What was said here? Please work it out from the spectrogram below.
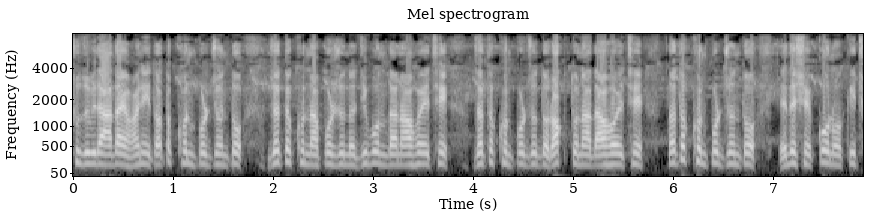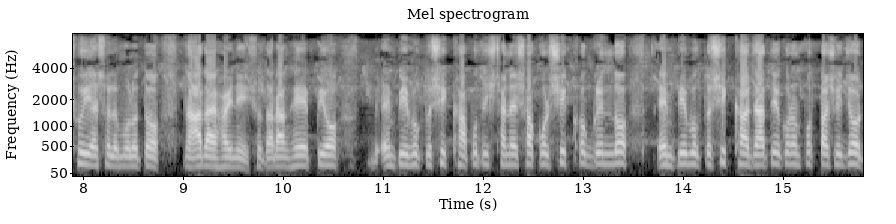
সুযোগিতা আদায় হয়নি। ততক্ষণ পর্যন্ত, যতক্ষণ না পর্যন্ত জীবন দান হয়েছে, যতক্ষণ পর্যন্ত রক্ত না দেওয়া হয়েছে, ততক্ষণ পর্যন্ত এদেশে কোনো কিছুই আসলে মূলত আদায় হয়নি। সুতরাং হে প্রিয় এমপিভুক্ত শিক্ষা প্রতিষ্ঠানের সকল শিক্ষকবৃন্দ, এমপিভুক্ত শিক্ষা জাতীয়করণ প্রত্যাশী জোট,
